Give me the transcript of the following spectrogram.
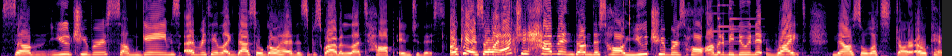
some YouTubers, some games, everything like that. So go ahead and subscribe and let's hop into this. Okay, so I actually haven't done this haul, YouTubers haul. I'm to be doing it right now. So let's start. Okay.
